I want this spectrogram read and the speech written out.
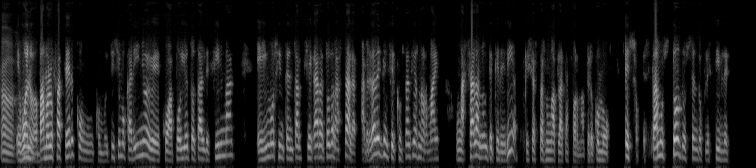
Ah, e bueno, vámoslo vámolo facer con, con moitísimo cariño e eh, co apoio total de Filmax e imos intentar chegar a todas as salas. A verdade é que en circunstancias normais unha sala non te querería, porque xa estás nunha plataforma, pero como eso, estamos todos sendo flexibles,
